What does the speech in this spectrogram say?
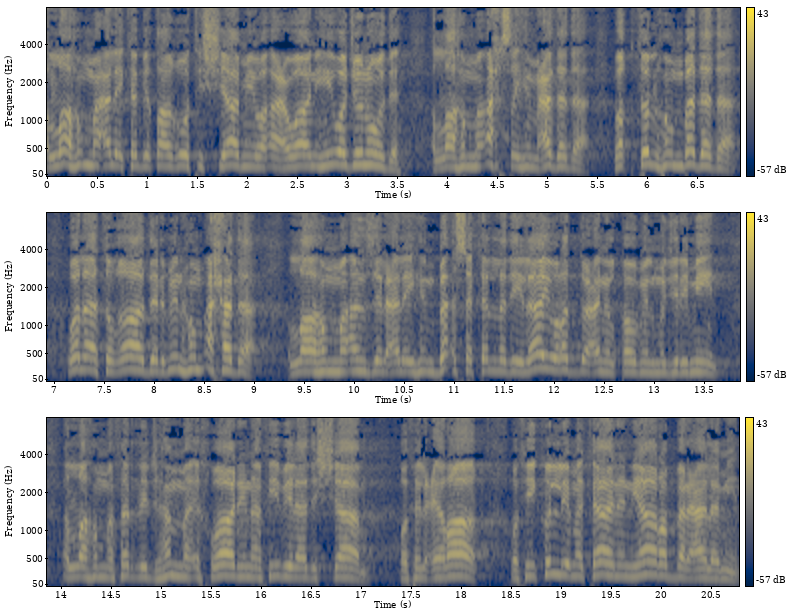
اللهم عليك بطاغوت الشام وأعوانه وجنوده. اللهم أحصهم عددا واقتلهم بددا ولا تغادر منهم أحدا. اللهم أنزل عليهم بأسك الذي لا يرد عن القوم المجرمين. اللهم فرج هم إخواننا في بلاد الشام وفي العراق وفي كل مكان يا رب العالمين.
